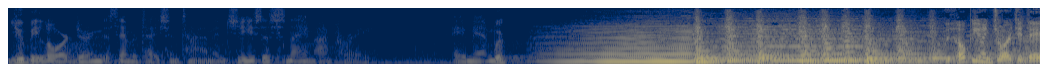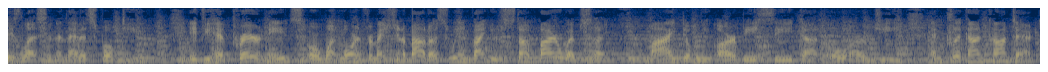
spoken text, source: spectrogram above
You be Lord during this invitation time. In Jesus' name I pray. Amen. We're- We hope you enjoyed today's lesson and that it spoke to you. If you have prayer needs or want more information about us, we invite you to stop by our website, mywrbc.org, and click on Contact.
